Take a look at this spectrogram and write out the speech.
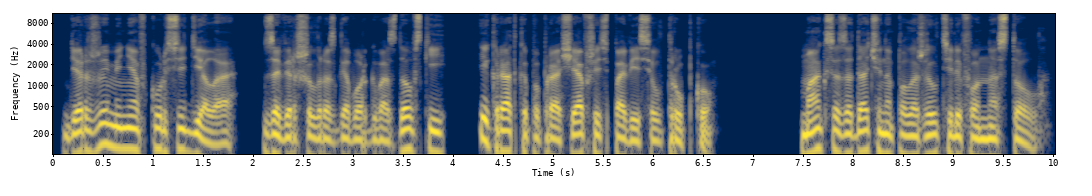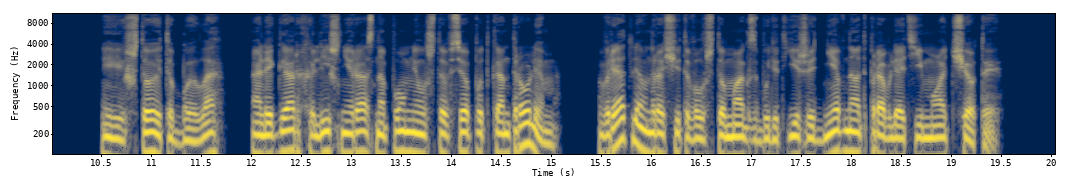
Держи меня в курсе дела, завершил разговор Гвоздовский и, кратко попрощавшись, повесил трубку. Макс озадаченно положил телефон на стол. И что это было? Олигарх лишний раз напомнил, что все под контролем? Вряд ли он рассчитывал, что Макс будет ежедневно отправлять ему отчеты.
